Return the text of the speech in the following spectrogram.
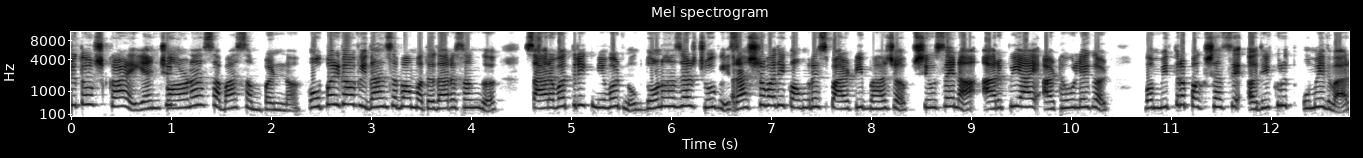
आशुतोष काळे यांची कॉर्नर सभा संपन्न. कोपरगाव विधानसभा मतदारसंघ सार्वत्रिक निवडणूक दोन हजार चोवीस. राष्ट्रवादी काँग्रेस पार्टी भाजप शिवसेना आरपीआय आठवले गट व मित्र पक्षाचे अधिकृत उमेदवार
